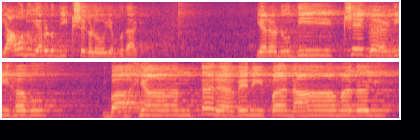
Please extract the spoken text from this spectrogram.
ಯಾವುದು ಎರಡು ದೀಕ್ಷೆಗಳು ಎಂಬುದಾಗಿ. ಎರಡು ದೀಕ್ಷೆಗಳಿಹವು ಬಾಹ್ಯಾಂತರವೆನಿಪನಾಮದಲ್ಲಿ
